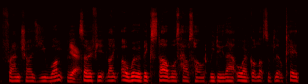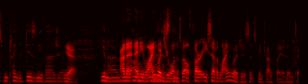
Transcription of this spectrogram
franchise you want. Yeah. So if you like, oh, we're a big Star Wars household, we do that. Or I've got lots of little kids, we play the Disney version. Yeah, You know, and uh, oh, any you know, language you want the- as well. Thirty-seven languages it's been translated into.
